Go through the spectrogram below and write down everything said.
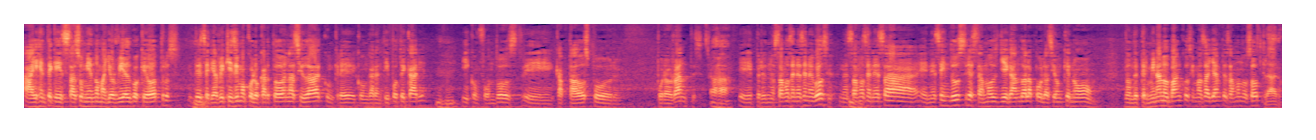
Hay gente que está asumiendo mayor riesgo que otros. Sería riquísimo colocar todo en la ciudad con, con garantía hipotecaria y con fondos eh, captados por, por ahorrantes. pero no estamos en ese negocio, no estamos en, esa, en esa industria, estamos llegando a la población que no, donde terminan los bancos y más allá empezamos nosotros. Claro.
